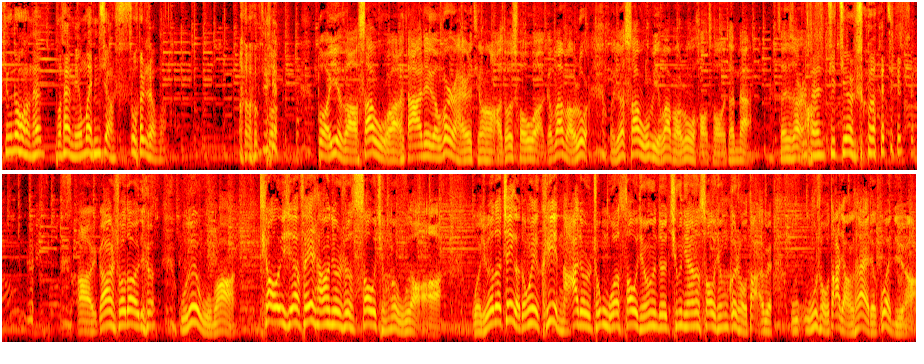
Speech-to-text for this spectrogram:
听众他不太明白你想说什么。不，不好意思啊，三五啊，他这个味儿还是挺好，都抽过。跟万宝路，我觉得三五比万宝路好抽，真的，真事儿啊。咱接接着说，接着。啊，刚刚说到这个五对五嘛，跳一些非常就是骚情的舞蹈啊。我觉得这个东西可以拿，就是中国骚情这青年的骚情歌手大不五五首大奖赛的冠军啊，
